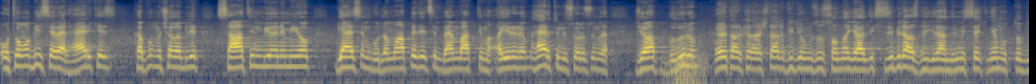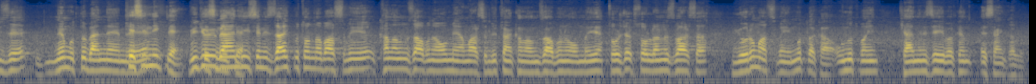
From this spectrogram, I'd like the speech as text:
Otomobil sever herkes kapımı çalabilir. Saatin bir önemi yok. Gelsin burada muhabbet etsin. Ben vaktimi ayırırım. Her türlü sorusuna da cevap bulurum. Evet arkadaşlar videomuzun sonuna geldik. Sizi biraz bilgilendirmişsek ne mutlu bize, ne mutlu benle Emre'ye. Kesinlikle, Videoyu kesinlikle. beğendiyseniz like butonuna basmayı, kanalımıza abone olmayan varsa lütfen kanalımıza abone olmayı, soracak sorularınız varsa yorum atmayı mutlaka unutmayın. Kendinize iyi bakın, esen kalın.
